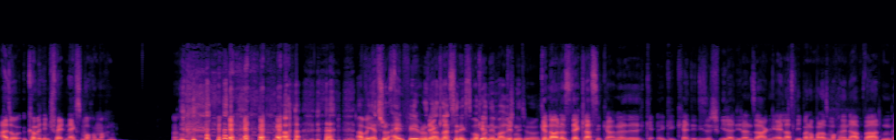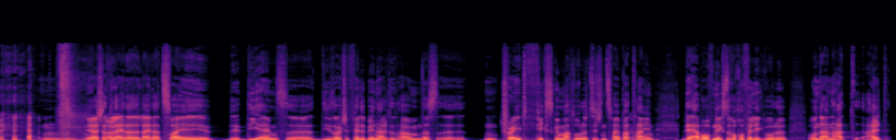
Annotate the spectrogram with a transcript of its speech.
also können wir den Trade nächste Woche machen? aber, aber, jetzt schon einfehlen und der dann sagst du nächste Woche, nee, mache ich nicht, oder? Genau, das ist der Klassiker. Ne? Kennt ihr diese Spieler, die dann sagen, ey, lass lieber nochmal das Wochenende abwarten? Mhm. Ja, ich hatte ähm. leider, leider zwei äh, DMs, äh, die solche Fälle beinhaltet haben, dass äh, ein Trade fix gemacht wurde zwischen zwei Parteien, ja. der aber auf nächste Woche verlegt wurde. Und dann hat halt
